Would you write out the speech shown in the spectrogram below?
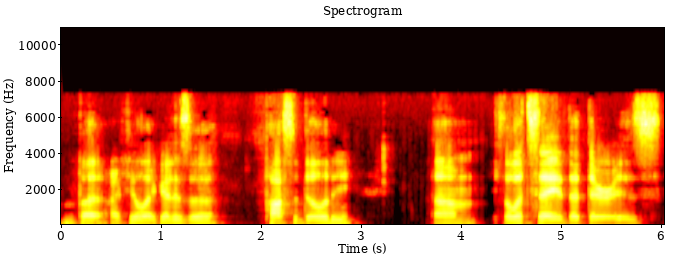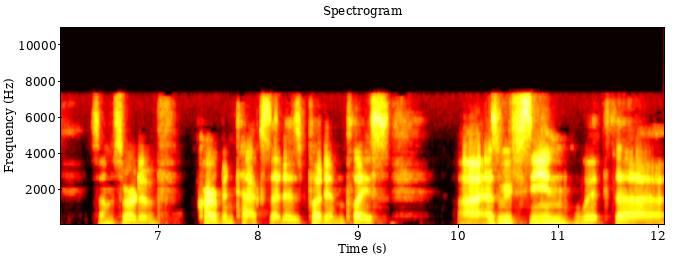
but I feel like it is a possibility. Um, so let's say that there is some sort of carbon tax that is put in place. Uh, as we've seen with uh,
